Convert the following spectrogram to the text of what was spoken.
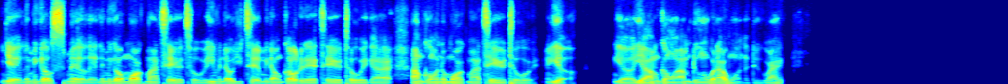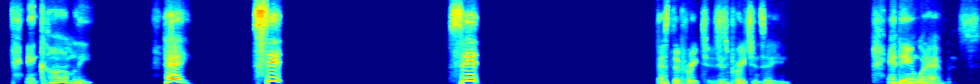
Yeah, let me go smell it. Let me go mark my territory. Even though you tell me don't go to that territory, guy, I'm going to mark my territory. Yeah. Yeah, yeah. I'm going, I'm doing what I want to do, right? And calmly, hey, sit. Sit. That's the preacher just preaching to you. And then what happens?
